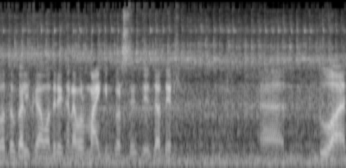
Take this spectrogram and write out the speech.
গতকালকে আমাদের এখানে আবার মাইকিং করছে যে যাদের দুয়ার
